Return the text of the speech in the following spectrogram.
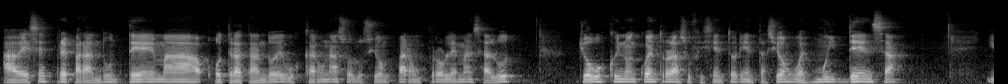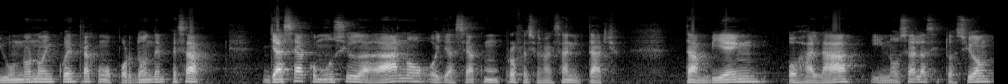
a veces preparando un tema o tratando de buscar una solución para un problema en salud, yo busco y no encuentro la suficiente orientación o es muy densa y uno no encuentra como por dónde empezar, ya sea como un ciudadano o ya sea como un profesional sanitario. También, ojalá y no sea la situación,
